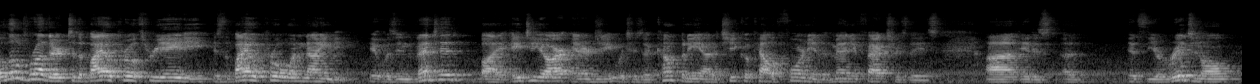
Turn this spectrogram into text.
The little brother to the BioPro 380 is the BioPro 190. It was invented by AGR Energy, which is a company out of Chico, California that manufactures these. Uh, it is a, it's the original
